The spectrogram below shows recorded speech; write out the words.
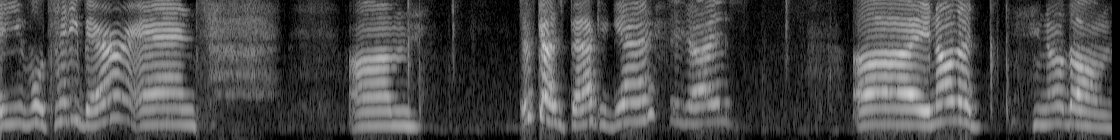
evil teddy bear, and um, this guy's back again. Hey guys. Uh, you know the, you know the um,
